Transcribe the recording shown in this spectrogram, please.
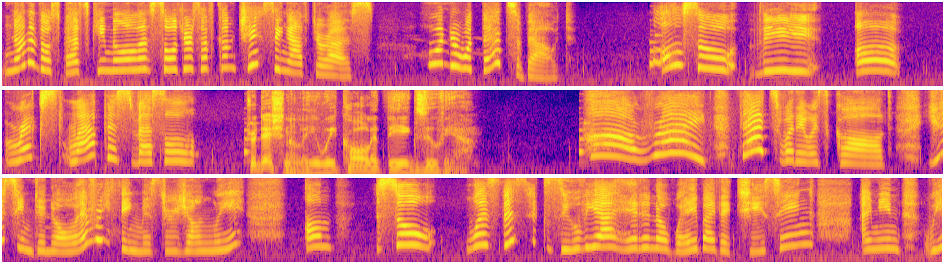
none of those pesky Millelith soldiers have come chasing after us. Wonder what that's about. Also, the, uh, Rex Lapis vessel. Traditionally, we call it the Exuvia. Ah, right! That's what it was called. You seem to know everything, Mr. Zhongli. Um, so, was this Exuvia hidden away by the Qixing? I mean, we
